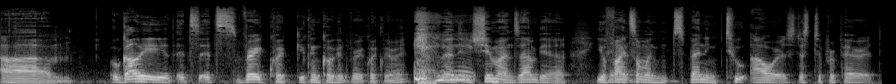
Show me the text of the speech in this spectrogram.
Um, ugali, it's it's very quick. You can cook it very quickly, right? and nshima in Zambia, you'll find someone spending two hours just to prepare it.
